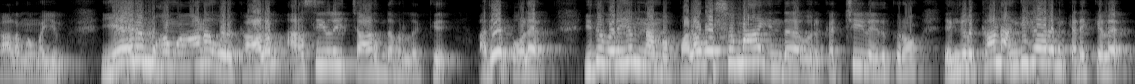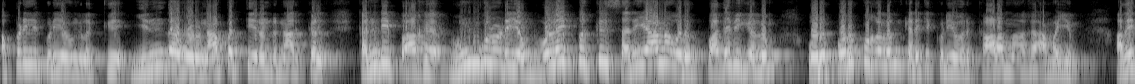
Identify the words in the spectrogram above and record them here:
காலம் அமையும். ஏறுமுகமான ஒரு காலம் அரசியலை சார்ந்தவர்களுக்கு அதே போல இதுவரையும் நம்ம பல வருஷமா இந்த ஒரு கட்சியில இருக்கிறோம். எங்களுக்கான அங்கீகாரம் கிடைக்கல அப்படிங்கக்கூடியவங்களுக்கு இந்த ஒரு நாற்பத்தி இரண்டு நாட்கள் கண்டிப்பாக உங்களுடைய உழைப்புக்கு சரியான ஒரு பதவிகளும் ஒரு பொறுப்புகளும் கிடைக்கக்கூடிய ஒரு காலமாக அமையும். அதை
